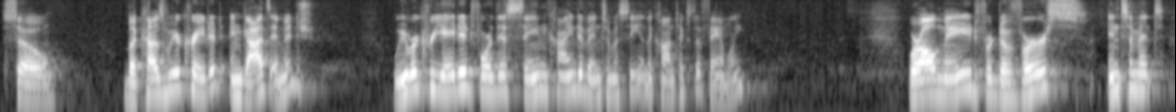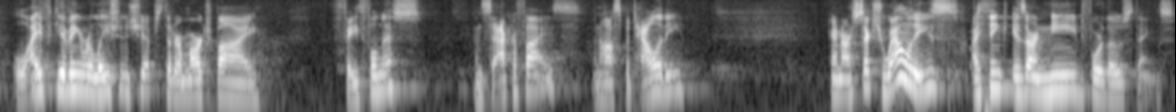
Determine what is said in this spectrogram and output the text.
So, because we are created in God's image, we were created for this same kind of intimacy in the context of family. We're all made for diverse, intimate, life giving relationships that are marked by faithfulness and sacrifice and hospitality. And our sexualities, I think, is our need for those things.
